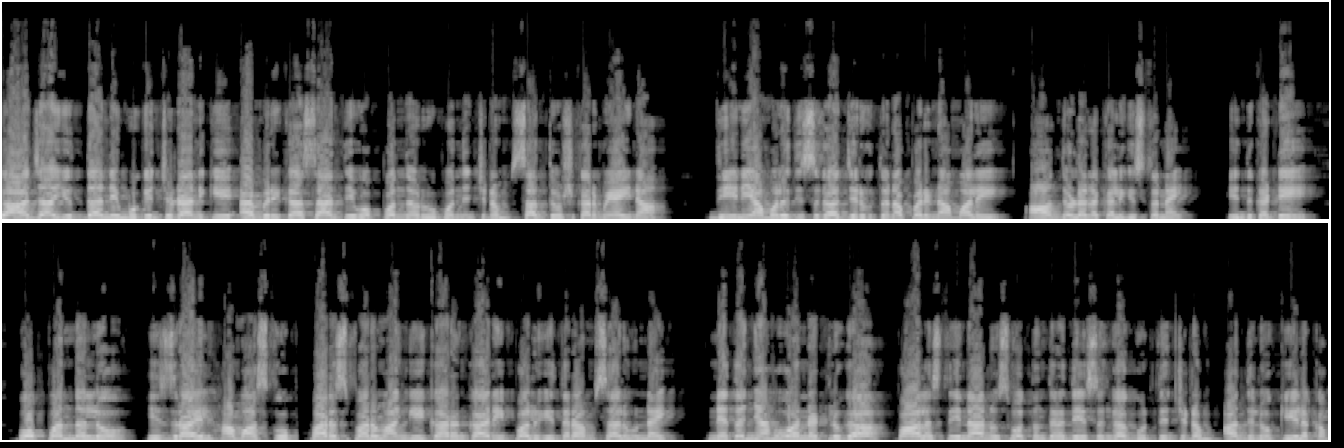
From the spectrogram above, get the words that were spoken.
గాజా యుద్ధాన్ని ముగించడానికి అమెరికా శాంతి ఒప్పందం రూపొందించడం సంతోషకరమే అయినా దీని అమలు దిశగా జరుగుతున్న పరిణామాలే ఆందోళన కలిగిస్తున్నాయి. ఎందుకంటే ఒప్పందంలో ఇజ్రాయెల్ హమాస్కు పరస్పరం అంగీకారం కాని పలు ఇతర అంశాలు ఉన్నాయి. నెతన్యాహు అన్నట్లుగా పాలస్తీనాను స్వతంత్ర దేశంగా గుర్తించడం అందులో కీలకం.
